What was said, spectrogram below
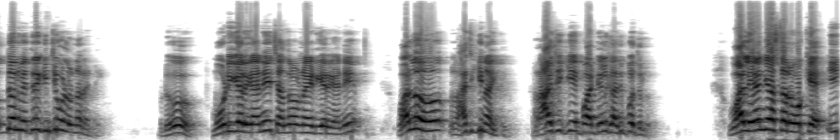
వద్దని వ్యతిరేకించే వాళ్ళు ఉన్నారండి. ఇప్పుడు మోడీ గారు కానీ చంద్రబాబు నాయుడు గారు కానీ వాళ్ళు రాజకీయ నాయకులు రాజకీయ పార్టీలకు అధిపతులు. వాళ్ళు ఏం చేస్తారు? ఓకే ఈ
